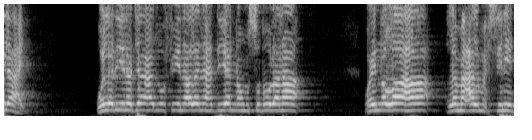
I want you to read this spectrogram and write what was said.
ilaahay waaladiina jaahaduu fiina lanahdiyanahum subulana wa ina allaha la maca almuxsiniin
